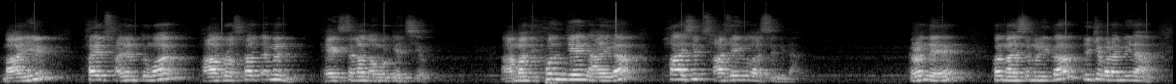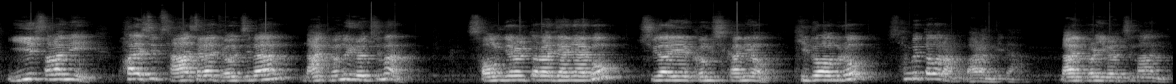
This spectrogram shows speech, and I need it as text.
만일 84년 동안 과부로 살았다면 100세가 넘었겠지요. 아마도 현재 나이가 84세인 것 같습니다. 그런데 그 말씀을 보니까 이렇게 말합니다. 이 사람이 84세가 되었지만 남편도 이렇지만 성전을 떠나지 아니하고 주야에 금식하며 기도함으로 섬겼다고 말합니다. 남편은 이렇지만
